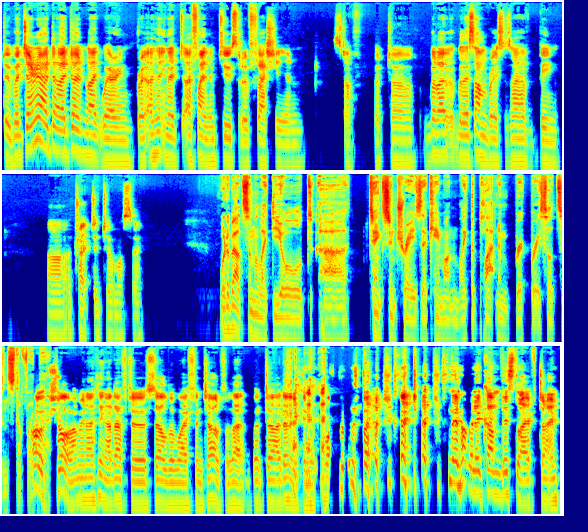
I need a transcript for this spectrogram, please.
do. But generally, I, do, I don't like wearing. I think that I find them too sort of flashy and stuff. But uh, but, I, but there's some bracelets I have been uh, attracted to. I must say. What about some of like the old uh, tanks and trays that came on like the platinum brick bracelets and stuff like oh, that. Oh, sure. I mean, I think I'd have to sell the wife and child for that, but uh, I don't think can but they're not going to come this lifetime.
